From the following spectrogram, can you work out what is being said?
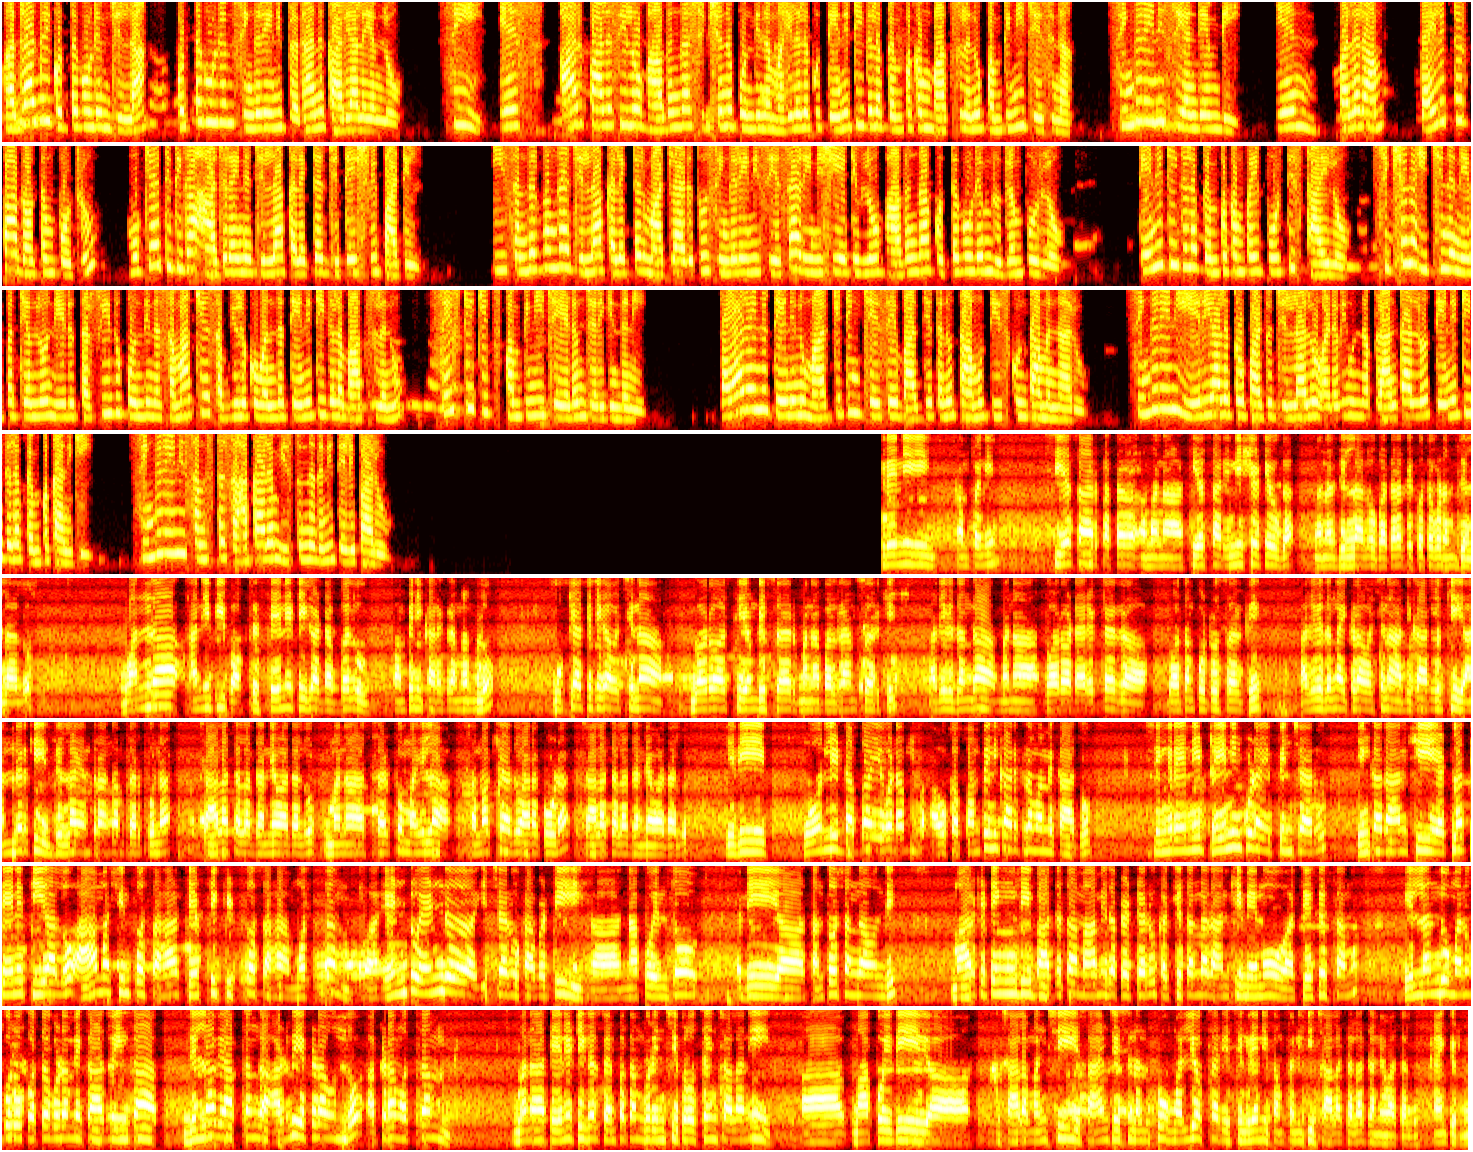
భద్రాద్రి కొత్తగూడెం జిల్లా కొత్తగూడెం సింగరేణి ప్రధాన కార్యాలయంలో సి ఎస్ ఆర్ పాలసీలో భాగంగా శిక్షణ పొందిన మహిళలకు తేనెటీగల పెంపకం బాక్సులను పంపిణీ చేసిన Singareni CMD N Balaram director పా గౌతమ్ పోట్రు ముఖ్య అతిథిగా హాజరైన జిల్లా కలెక్టర్ జితేష్వి పాటిల్. ఈ సందర్భంగా జిల్లా కలెక్టర్ మాట్లాడుతూ సింగరేణి సిఎస్ఆర్ ఇనిషియేటివ్లో భాగంగా కొత్తగూడెం రుద్రంపూర్లో తేనెటీగల పెంపకంపై పూర్తి స్థాయిలో శిక్షణ ఇచ్చిన నేపథ్యంలో నేడు తర్ఫీదు పొందిన సమాఖ్య సభ్యులకు వంద తేనెటీగల బాక్సులను సేఫ్టీ కిట్స్ పంపిణీ చేయడం జరిగిందని తయారైన తేనెను మార్కెటింగ్ చేసే బాధ్యతను తాము తీసుకుంటామన్నారు. సింగరేణి ఏరియాలతో పాటు జిల్లాలో అడవి ఉన్న ప్రాంతాల్లో తేనెటీగల పెంపకానికి సింగరేణి సంస్థ సహకారం ఇస్తున్నదని తెలిపారు. సింగరేణి కంపెనీ సిఎస్ఆర్ పత మన సిఎస్ఆర్ ఇనిషియేటివ్గా మన జిల్లాలో భద్రాద్రి కొత్తగూడెం జిల్లాలో వంద హనీబీ బాక్సెస్ తేనెటీగ డబ్బలు పంపిణీ కార్యక్రమంలో ముఖ్య అతిథిగా వచ్చిన గౌరవ సిఎండి సార్ మన బలరాం సార్కి అదేవిధంగా మన గౌరవ డైరెక్టర్ గౌతమ్ పుట్రు సార్కి అదేవిధంగా ఇక్కడ వచ్చిన అధికారులకి అందరికీ జిల్లా యంత్రాంగం తరపున చాలా చాలా ధన్యవాదాలు. మన సర్ప్ మహిళ సమాఖ్య ద్వారా కూడా చాలా చాలా ధన్యవాదాలు. ఇది ఓన్లీ డబ్బా ఇవ్వడం ఒక పంపిణీ కార్యక్రమమే కాదు సింగరేణి ట్రైనింగ్ కూడా ఇప్పించారు. ఇంకా దానికి ఎట్లా తేనె తీయాలో ఆ మషిన్తో సహా సేఫ్టీ కిట్తో సహా మొత్తం ఎండ్ టు ఎండ్ ఇచ్చారు కాబట్టి నాకు ఎంతో అది సంతోషంగా ఉంది. మార్కెటింగ్ ది బాధ్యత మా మీద పెట్టారు. ఖచ్చితంగా దానికి మేము చేసేస్తాము. ఇల్లందు మనుగురు కొత్తగూడమే కాదు ఇంకా జిల్లా వ్యాప్తంగా అడవి ఎక్కడ ఉందో అక్కడ మొత్తం మన తేనెటీగల పెంపకం గురించి ప్రోత్సహించాలని మాకు ఇది ఆ, చాలా మంచి సాయం చేసినందుకు మళ్ళీ ఒకసారి సింగరేణి కంపెనీకి చాలా చాలా ధన్యవాదాలు. Thank you.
